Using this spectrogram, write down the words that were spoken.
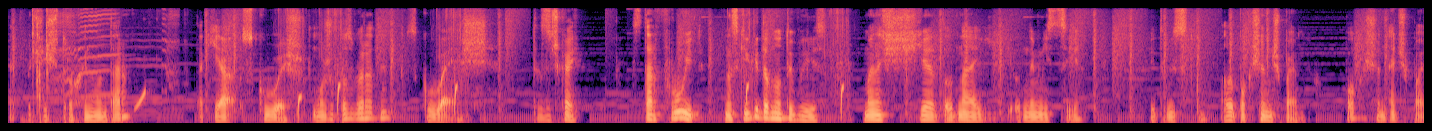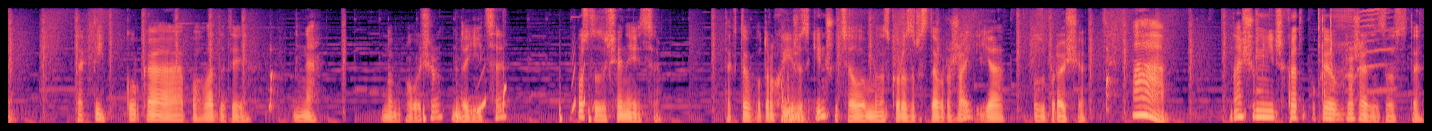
Так, почищу трохи інвентар. Так, я сквеш можу позбирати? Сквеш. Так, зачекай. Старфруїт. Наскільки давно ти виріс? У мене ще одна, одне місце є. Під висадку. Але поки що не чіпаємо. Поки що не чіпаємо. Так, ти, курка погладити. Не. Доброго вечора. Да яйце. Просто звичайне яйце. Так, в тебе потроху їжа закінчується, але в мене скоро зросте врожай, і я позбираю ще. А! Нащо мені чекати, поки врожай зросте?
